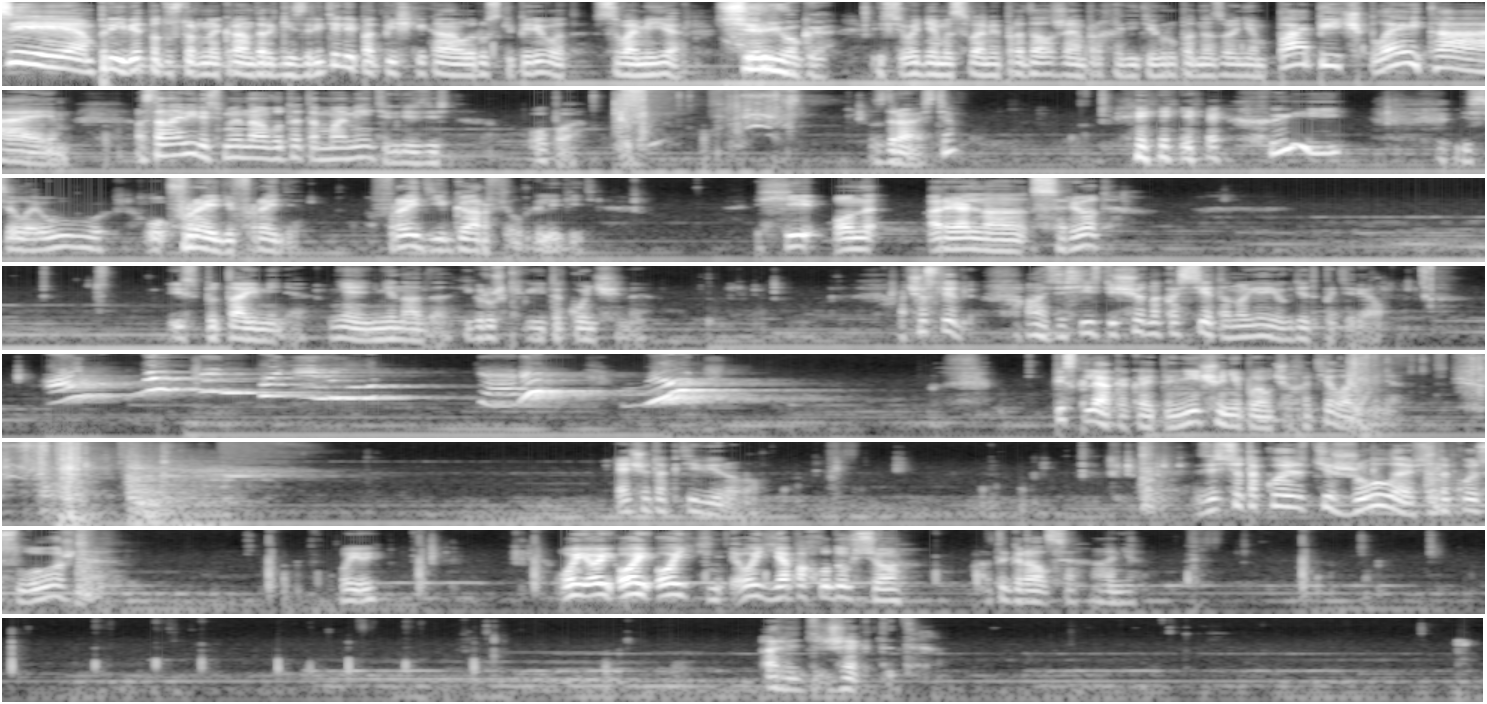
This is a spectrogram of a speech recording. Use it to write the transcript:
Всем привет по ту сторону экрана, дорогие зрители и подписчики канала Русский Перевод. С вами я, Серега. И сегодня мы с вами продолжаем проходить игру под названием Папич Playtime. Остановились мы на вот этом моменте, где здесь... Опа. Здрасте. Веселая. У. О, Фредди, Фредди. Фредди и Гарфилд, глядите. Хи, он реально срет. Испытай меня. Не, не надо. Игрушки какие-то конченые. А что следует? А, здесь есть еще одна кассета, но я ее где-то потерял. Пискля какая-то, ничего не понял, что хотела от меня. Я что-то активировал. Здесь все такое тяжелое, все такое сложное. Ой-ой. Ой-ой-ой-ой. Ой, я походу все отыгрался. А, нет. Rejected.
